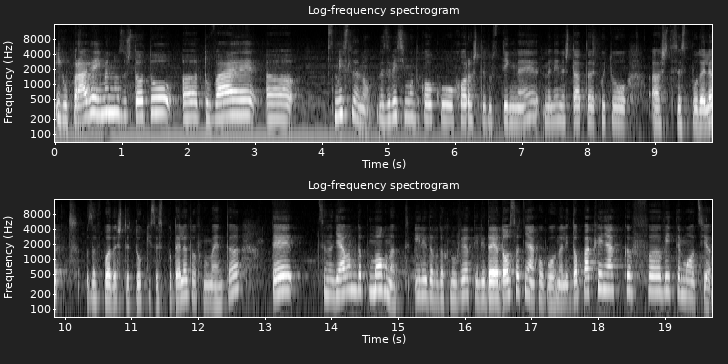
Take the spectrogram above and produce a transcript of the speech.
И го правя именно защото а, това е а, смислено, независимо доколко хора ще достигне, нали, нещата, които а, ще се споделят за в бъдеще тук и се споделят в момента, те се надявам да помогнат или да вдъхновят, или да ядосат някого. Нали? То пак е някакъв вид емоция.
